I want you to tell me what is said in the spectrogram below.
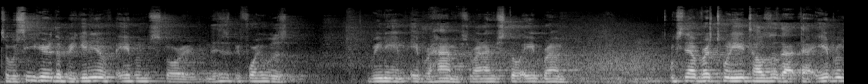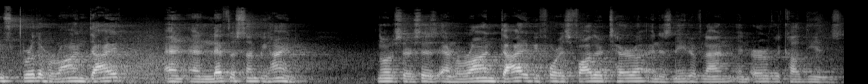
So we see here the beginning of Abram's story. And this is before he was renamed Abraham. So right now he's still Abram. We see that verse 28 tells us that, that Abram's brother Haran died and, and left a son behind. Notice there it says, And Haran died before his father Terah in his native land in Ur of the Chaldeans.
